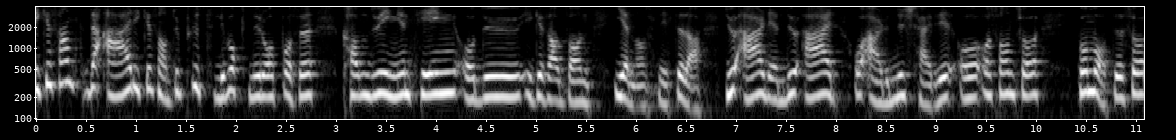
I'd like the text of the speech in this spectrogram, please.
Ikke sant? Det er ikke sånn at du plutselig våkner opp, og så kan du ingenting, og du Ikke sant, sånn gjennomsnittet, da. Du er den du er, og er du nysgjerrig og, og sånn, så på en måte så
